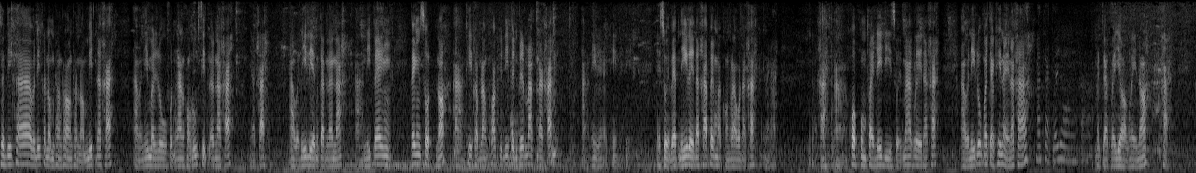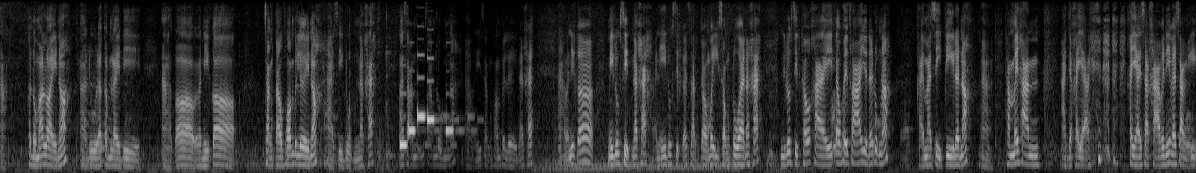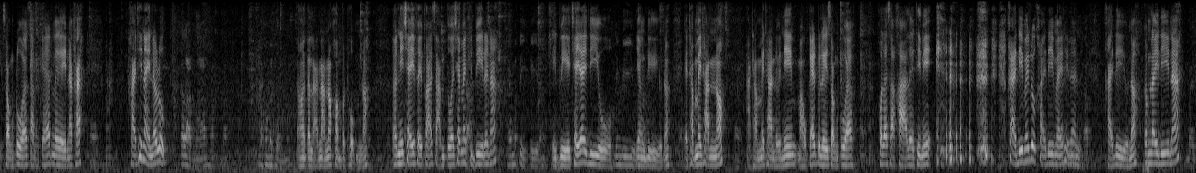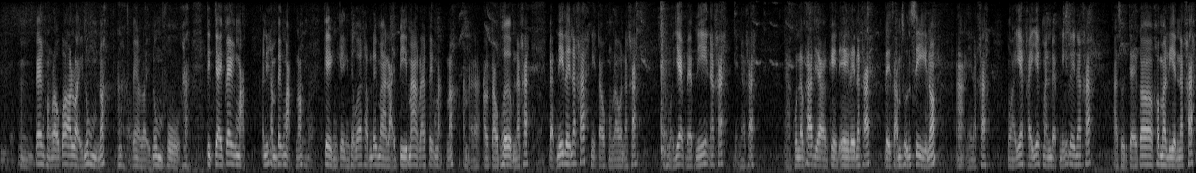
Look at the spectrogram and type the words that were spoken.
สวัสดีค่ะ วันนี้ขนมทางทองถนอมมิตรนะคะอ่าวันนี้มาดูผลงานของลูกศิษย์แล้วนะคะเนี่ยนะคะอ่าวันนี้เรียนกันแล้วนะอ่านี่แป้งแป้งสดเนาะอ่าที่กำลังควักอยู่นี่เป็นแป้งหมักนะคะอ่านี่นี่นี่นี่นี่สวยแบบนี้เลยนะคะ แป้งหมักของเรานะคะนี่นะคะนี่นะคะอ่าควบคุมไฟได้ดีสวยมากเลยนะคะอ่าวันนี้ลูกมาจากที่ไหนนะคะ มาจากระยองค่ะมาจากระยองเลยเนาะค่ะอ่าขนมอร่อยเนาะอ่าดูแล้วกำไรดีอ่าก็วันนี้ก็ สั่งเตาพร้อมไปเลยเนาะอ่าสี่หลุมนะคะอ่าสามหลุมสามหลุมเนาะอ่าวันนี้สั่งพร้อมไปเลยนะคะอ่าวันนี้ก็มีลูกศิษย์นะคะ อันนี้ลูกศิษย์ก็สั่งจองไว้อีกสองตัวนะคะอันนี้ลูกศิษย์เขาขายเตาไฟฟ้าอยู่นะลูกเนาะขายมาสี่ปีแล้วเนาะอ่าทำไม่ทันอาจจะขยายขยายสาขาวันนี้มาสั่งอีกสองตัวสั่งแก๊สเลยนะคะอ่าขายที่ไหนนะลูกตลาดน้ำครับวัดนครปฐมอ๋อตลาดน้ำนครปฐมเนาะ ตอนนี้ใช้ไฟฟ้าสามตัวใช้มากี่ปีเลยนะใช้มาสี่ปีแล้วกี่ปีใช้ได้ดีอยู่ ยังดีอยู่ยังดีอยู่เนาะแต่ทำไม่ทันเนาะครับอ่าทำไม่ทันเดี๋ยววันนี้เหมาแก๊สไปเลยสองตัวคนละสาขาเลยทีนี้ ขายดีไหมลูกขายดีไหมที่นั่น ครับขายดีอยู่เนาะกำไรดีนะใบดีครับอืมแป้งของเราก็อร่อยนุ่มเนาะอะแป้งอร่อยนุ่มฟูค่ะ ติดใจแป้งหมัก อันนี้ทำแป้งหมักเนาะ ต้องหมักครับเก่งเก่งแต่ว่าทำได้มาหลายปีมากแล้วแป้งหมักเนาะเอามาเอาเตาเพิ่มนะคะ แบบนี้เลยนะคะ นี่เตาของเรานะคะ หัวแยกแบบนี้นะคะนี่นะคะคุณภาพอย่างเกรดเอเลยนะคะเลยสามศูนย์สี่เนาะอ่านี่นะคะ หัวแยกไข่แยกมันแบบนี้เลยนะคะอ่าสนใจก็เข้ามาเรียนนะคะ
